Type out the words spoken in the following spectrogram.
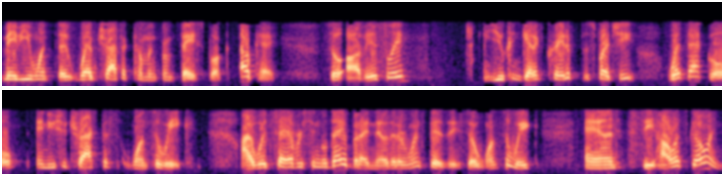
Maybe you want the web traffic coming from Facebook. Okay. So obviously, you can get a creative spreadsheet with that goal, and you should track this once a week. I would say every single day, but I know that everyone's busy. So once a week, and see how it's going.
